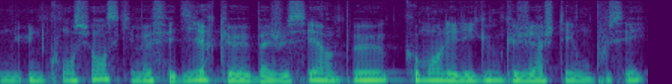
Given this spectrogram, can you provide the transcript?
une, conscience qui me fait dire que bah, je sais un peu comment les légumes que j'ai achetés ont poussé.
